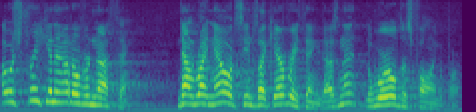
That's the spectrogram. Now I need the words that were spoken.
I was freaking out over nothing. Now, right now, it seems like everything, doesn't it? The world is falling apart.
